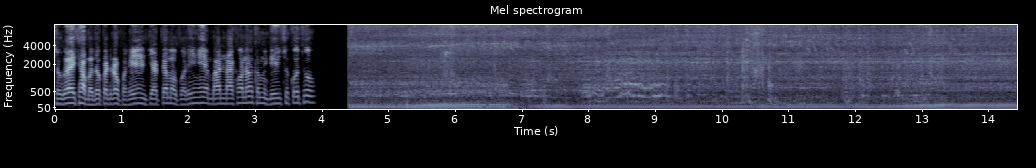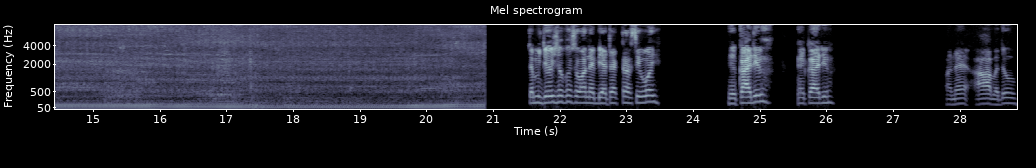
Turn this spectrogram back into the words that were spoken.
તો ગાઈસ, આ બધો કચરો ભરીને ટ્રેક્ટરમાં ભરીને બહાર નાખવાનો, તમે જોઈ શકો છો. તમે જોઈ શકો છો અને બે ટ્રેક્ટરથી હોય એ કાઢ્યું એ કાઢ્યું. અને આ બધું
